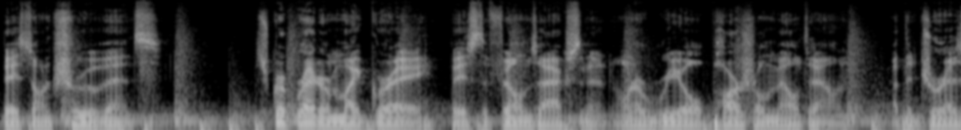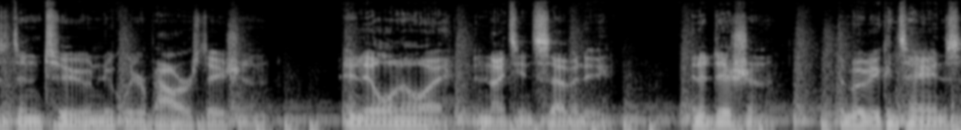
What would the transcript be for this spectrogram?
based on true events. Scriptwriter Mike Gray based the film's accident on a real partial meltdown at the Dresden 2 nuclear power station in Illinois in 1970. In addition, the movie contains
